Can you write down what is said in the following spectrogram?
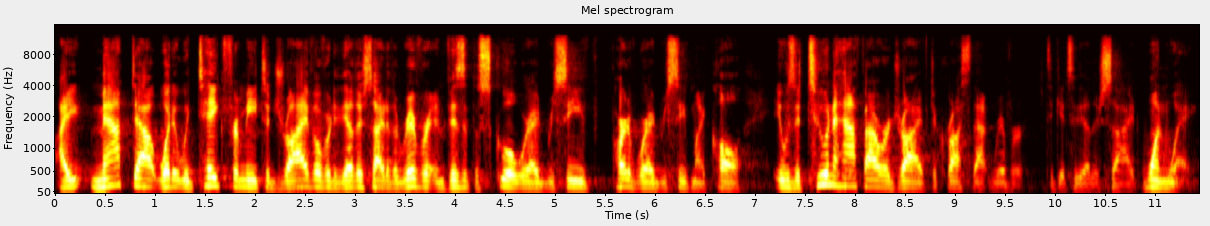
I mapped out what it would take for me to drive over to the other side of the river and visit the school where I'd received part of where I'd received my call. It was a two and a half hour drive to cross that river to get to the other side, one way.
